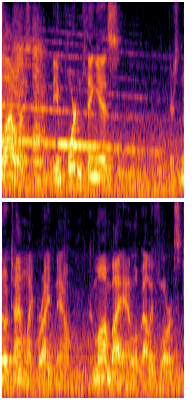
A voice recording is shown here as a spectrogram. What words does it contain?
flowers. The important thing is, there's no time like right now. Come on by Antelope Valley Florist.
